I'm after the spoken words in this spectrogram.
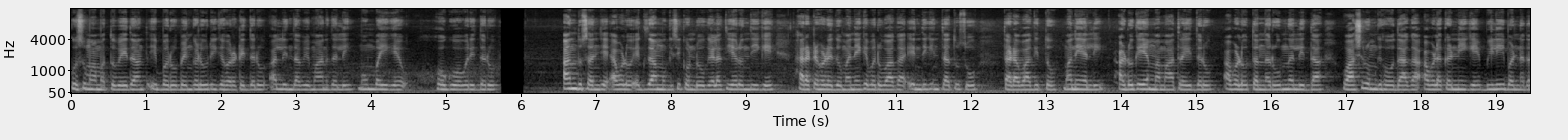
ಕುಸುಮ ಮತ್ತು ವೇದಾಂತ್ ಇಬ್ಬರು ಬೆಂಗಳೂರಿಗೆ ಹೊರಟಿದ್ದರು. ಅಲ್ಲಿಂದ ವಿಮಾನದಲ್ಲಿ ಮುಂಬಯಿಗೆ ಹೋಗುವವರಿದ್ದರು. ಅಂದು ಸಂಜೆ ಅವಳು ಎಕ್ಸಾಮ್ ಮುಗಿಸಿಕೊಂಡು ಗೆಳತಿಯರೊಂದಿಗೆ ಹರಟೆ ಹೊಡೆದು ಮನೆಗೆ ಬರುವಾಗ ಎಂದಿಗಿಂತ ತುಸು ತಡವಾಗಿತ್ತು. ಮನೆಯಲ್ಲಿ ಅಡುಗೆಯಮ್ಮ ಮಾತ್ರ ಇದ್ದರು. ಅವಳು ತನ್ನ ರೂಮ್ನಲ್ಲಿದ್ದ ವಾಶ್ರೂಮ್ಗೆ ಹೋದಾಗ ಅವಳ ಕಣ್ಣಿಗೆ ಬಿಳಿ ಬಣ್ಣದ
